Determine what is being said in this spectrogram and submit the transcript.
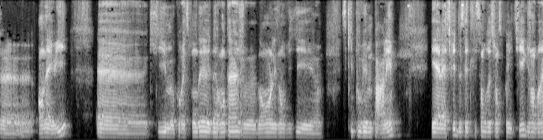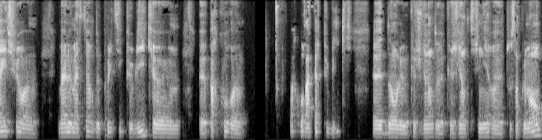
en AUI. Euh, qui me correspondait davantage euh, dans les envies et euh, ce qui pouvait me parler. Et à la suite de cette licence de sciences politiques, j'embraye sur bah, le master de politique publique, parcours parcours affaires publiques dans le que je viens de que je viens de finir tout simplement.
